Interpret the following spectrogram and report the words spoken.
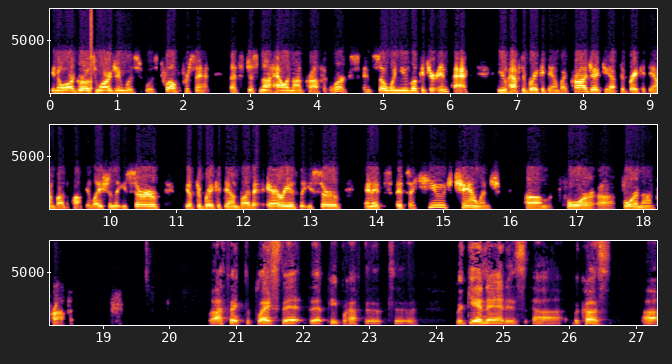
you know, our gross margin was was 12%. That's just not how a nonprofit works. And so when you look at your impact, you have to break it down by project, you have to break it down by the population that you serve, you have to break it down by the areas that you serve, and it's it's a huge challenge um, for uh, for a nonprofit. Well, I think the place that that people have to to begin at is uh, because uh,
